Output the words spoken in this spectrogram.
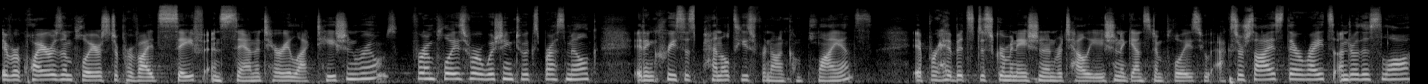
It requires employers to provide safe and sanitary lactation rooms for employees who are wishing to express milk. It increases penalties for noncompliance. It prohibits discrimination and retaliation against employees who exercise their rights under this law,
